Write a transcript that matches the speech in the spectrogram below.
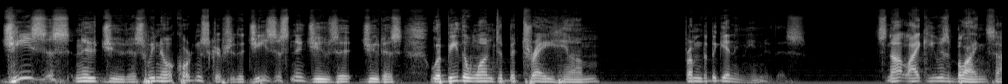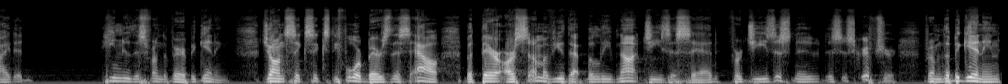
Jesus knew Judas. We know according to Scripture that Jesus knew Judas would be the one to betray him from the beginning, he knew this. It's not like he was blindsided. He knew this from the very beginning. John 6 64 bears this out. But there are some of you that believe not, Jesus said. For Jesus knew, this is scripture, from the beginning,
